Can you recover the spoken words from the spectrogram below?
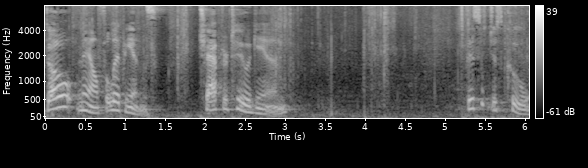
go now, Philippians chapter 2 again. This is just cool.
